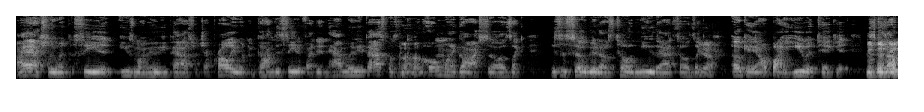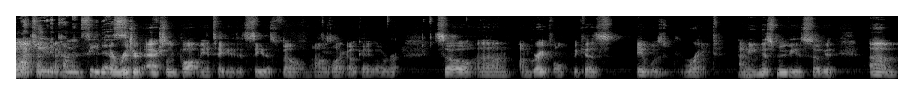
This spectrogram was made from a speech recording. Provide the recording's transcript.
I actually went to see it, used my MoviePass, which I probably wouldn't have gone to see it if I didn't have MoviePass. But I was like, Uh-huh. oh my gosh! So I was like, this is so good. I was telling you that, so I was like, yeah. okay, I'll buy you a ticket because I want you to come and see this. And Richard actually bought me a ticket to see this film. And I was like, okay, whatever. So um, I'm grateful because it was great. I mean, this movie is so good. Um,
